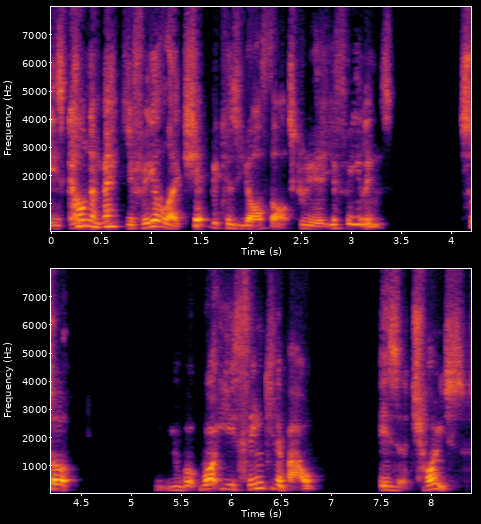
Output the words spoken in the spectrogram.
is going to make you feel like shit because your thoughts create your feelings. So, what you're thinking about is a choice.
